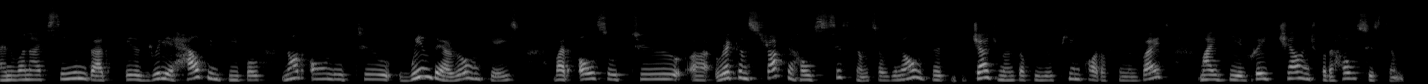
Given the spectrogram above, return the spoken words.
and when I've seen that it is really helping people not only to win their own case, but also to uh, reconstruct the whole system. So, you know, the, the judgment of the European Court of Human Rights might be a great challenge for the whole system.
